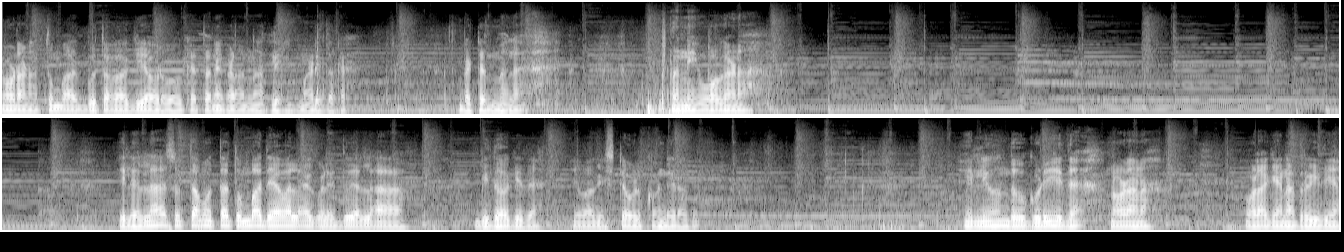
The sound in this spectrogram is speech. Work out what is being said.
ನೋಡೋಣ. ತುಂಬ ಅದ್ಭುತವಾಗಿ ಅವರು ಕೆತ್ತನೆಗಳನ್ನು ಅಲ್ಲಿ ಮಾಡಿದ್ದಾರೆ. ಬೆಟ್ಟದ ಮೇಲೆ. ಬನ್ನಿ, ಹೋಗೋಣ. ಇಲ್ಲೆಲ್ಲ ಸುತ್ತಮುತ್ತ ತುಂಬ ದೇವಾಲಯಗಳಿದ್ದು ಎಲ್ಲ ಬಿದ್ದೋಗಿದೆ. ಇವಾಗ ಇಷ್ಟೇ ಉಳ್ಕೊಂಡಿರೋದು. ಇಲ್ಲಿ ಒಂದು ಗುಡಿ ಇದೆ. ನೋಡೋಣ. ಒಳಗೇನಾದರೂ ಇದೆಯಾ?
